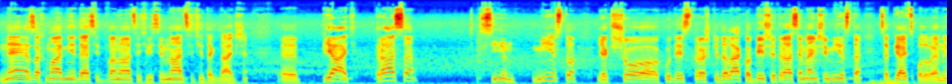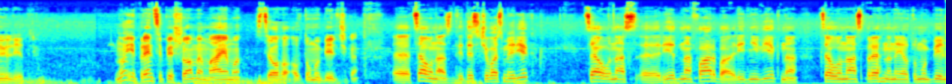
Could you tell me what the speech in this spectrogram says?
Не захмарні 10, 12, 18 і так далі. 5 траса, 7 місто. Якщо кудись трошки далеко, більше траси, менше міста, це 5,5 літрів. Ну і в принципі, що ми маємо з цього автомобільчика? Е, Це у нас 2008 рік. Це у нас е, рідна фарба, рідні вікна. Це у нас пригнаний автомобіль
